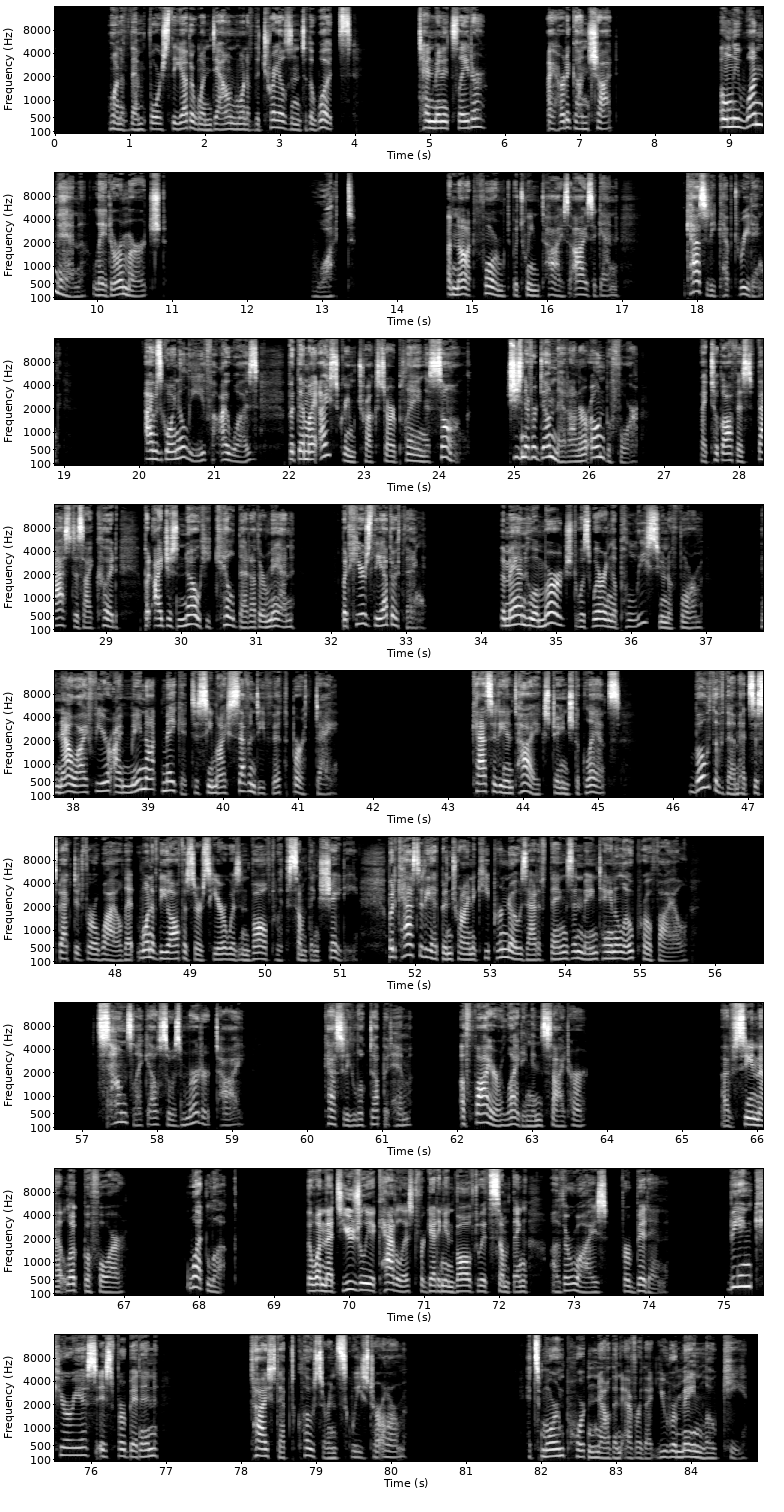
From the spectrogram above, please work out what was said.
One of them forced the other one down one of the trails into the woods. Ten minutes later, I heard a gunshot. Only one man later emerged. What? A knot formed between Ty's eyes again. Cassidy kept reading. I was going to leave, I was, but then my ice cream truck started playing a song. She's never done that on her own before. I took off as fast as I could, but I just know he killed that other man. But here's the other thing. The man who emerged was wearing a police uniform, and now I fear I may not make it to see my 75th birthday. Cassidy and Ty exchanged a glance. Both of them had suspected for a while that one of the officers here was involved with something shady, but Cassidy had been trying to keep her nose out of things and maintain a low profile. It sounds like Elsa was murdered, Ty. Cassidy looked up at him, a fire lighting inside her. I've seen that look before. What look? The one that's usually a catalyst for getting involved with something otherwise forbidden. Being curious is forbidden. Ty stepped closer and squeezed her arm. It's more important now than ever that you remain low key.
